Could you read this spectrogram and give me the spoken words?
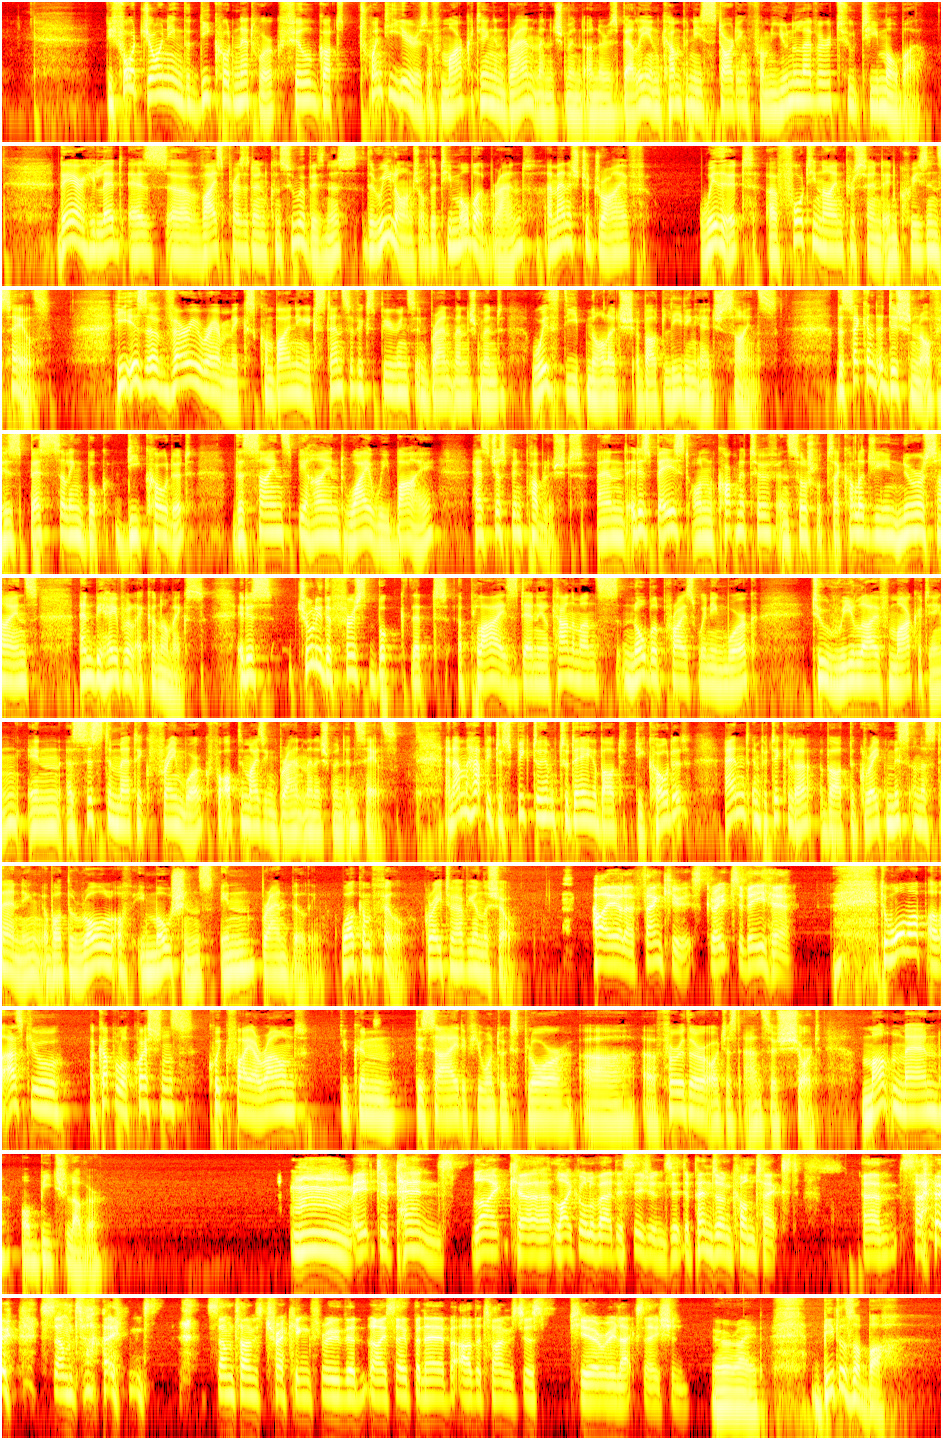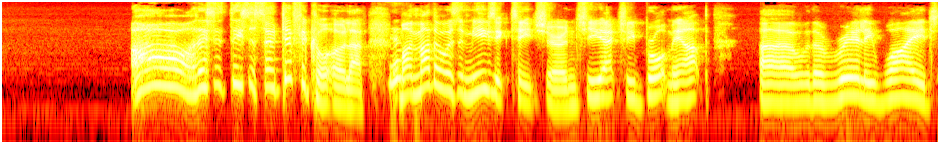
Before joining the Decode network, Phil got 20 years of marketing and brand management under his belly in companies starting from Unilever to T Mobile. There, he led as uh, vice president consumer business the relaunch of the T Mobile brand and managed to drive with it a 49% increase in sales. He is a very rare mix combining extensive experience in brand management with deep knowledge about leading edge science. The second edition of his best selling book, Decoded The Science Behind Why We Buy, has just been published, and it is based on cognitive and social psychology, neuroscience, and behavioral economics. It is truly the first book that applies Daniel Kahneman's Nobel Prize winning work to real life marketing in a systematic framework for optimizing brand management and sales. And I'm happy to speak to him today about Decoded and, in particular, about the great misunderstanding about the role of emotions in brand building. Welcome, Phil. Great to have you on the show. Hi, Ola. Thank you. It's great to be here. To warm up, I'll ask you a couple of questions, quick fire round. You can decide if you want to explore uh, uh, further or just answer short. Mountain man or beach lover? Mm, it depends. Like uh, like all of our decisions, it depends on context. Um, so sometimes sometimes trekking through the nice open air, but other times just pure relaxation. You're right. Beatles or Bach? Oh, this is these are so difficult, Olaf. Yeah. My mother was a music teacher, and she actually brought me up uh, with a really wide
